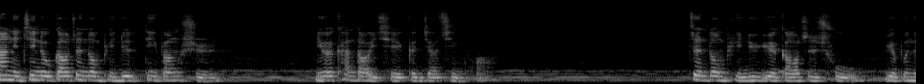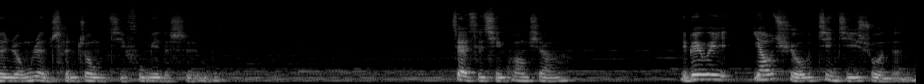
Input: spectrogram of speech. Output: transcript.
当你进入高振动频率的地方时，你会看到一切更加净化。振动频率越高之处，越不能容忍沉重及负面的事物。在此情况下，你被要求尽己所能，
